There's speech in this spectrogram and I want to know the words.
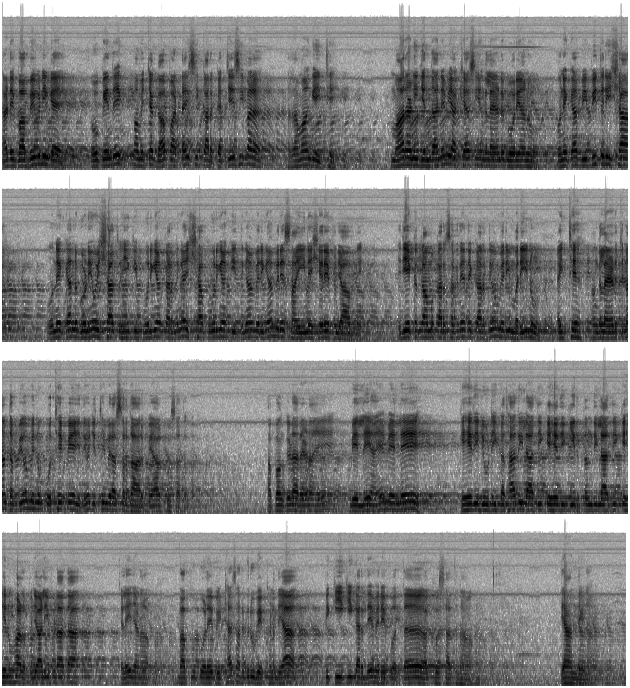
ਸਾਡੇ ਬਾਬੇ ਵੀ ਨਹੀਂ ਗਏ। ਉਹ ਕਹਿੰਦੇ ਭਾਵੇਂ ਝੱਗਾ ਪਾਟਾ ਹੀ ਸੀ, ਘਰ ਕੱਚੇ ਸੀ, ਪਰ ਰਵਾਂਗੇ ਇੱਥੇ। ਮਹਾਰਾਣੀ ਜਿੰਦਾ ਨੇ ਵੀ ਆਖਿਆ ਸੀ ਇੰਗਲੈਂਡ ਗੋਰਿਆਂ ਨੂੰ। ਉਹਨੇ ਕਿਹਾ, ਬੀਬੀ ਤੇਰੀ ਇੱਛਾ। ਉਹਨੇ ਕਿਹਾ, ਨਗੁਣਿਓ ਇੱਛਾ ਤੁਸੀਂ ਕੀ ਪੂਰੀਆਂ ਕਰਨੀਆਂ? ਇੱਛਾ ਪੂਰੀਆਂ ਕੀਤੀਆਂ ਮੇਰੀਆਂ। ਮੇਰੇ ਸਾਈਂ ਨੇ, ਸ਼ੇਰੇ ਪੰਜਾਬ ਨੇ। ਤੇ ਜੇ ਇੱਕ ਕੰਮ ਕਰ ਸਕਦੇ ਤੇ ਕਰ ਦਿਓ ਮੇਰੀ ਮਰੀ ਨੂੰ। ਇੱਥੇ ਇੰਗਲੈਂਡ 'ਚ ਨਾ ਦੱਬਿਓ, ਮੈਨੂੰ ਉੱਥੇ ਭੇਜ ਦਿਓ ਜਿੱਥੇ ਮੇਰਾ ਸਰਦਾਰ ਪਿਆ, ਆਖੋ ਸਤਨਾਮ। ਆਪਾਂ ਕਿਹੜਾ ਰਹਿਣਾ ਏ? ਮੇਲੇ ਆਏ ਮੇਲੇ। ਕਿਸੇ ਦੀ ਡਿਊਟੀ ਕਥਾ ਦੀ ਲਾਤੀ, ਕਿਸੇ ਦੀ ਕੀਰਤਨ ਦੀ ਲਾਤੀ, ਕਿਸੇ ਨੂੰ ਹਲ ਪੰਜਾਲੀ ਫੜਾਤਾ। ਚਲੇ ਜਾਣਾ ਆਪਾਂ। ਬਾਪੂ ਕੋਲੇ ਬੈਠਾ, ਸਤਿਗੁਰੂ ਵੇਖਣ ਦਿਆ ਵੀ ਕੀ ਕੀ ਕਰਦੇ ਮੇਰੇ ਪੁੱਤ। ਆਖੋ, ਸਤਨਾਮ। ਧਿਆਨ ਦੇਣਾ।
